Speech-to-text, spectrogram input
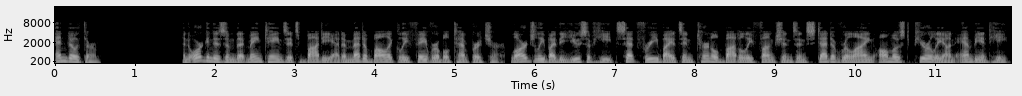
Endotherm an organism that maintains its body at a metabolically favorable temperature, largely by the use of heat set free by its internal bodily functions instead of relying almost purely on ambient heat.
